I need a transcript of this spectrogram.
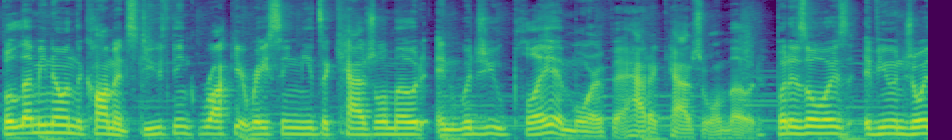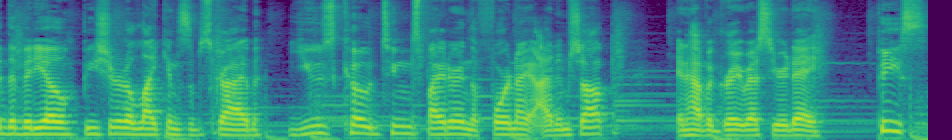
But let me know in the comments, do you think rocket racing needs a casual mode and would you play it more if it had a casual mode? But as always, if you enjoyed the video, be sure to like and subscribe, use code TuneSpider in the Fortnite item shop, and have a great rest of your day. Peace!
